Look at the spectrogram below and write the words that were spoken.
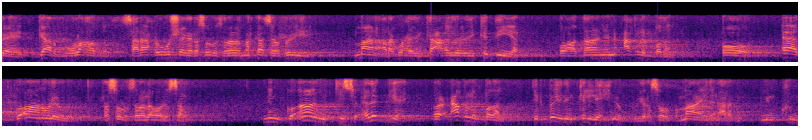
baahid gaar buu la hadlay saraax uu sheegay rasuulku sallallahu alayhi markaas wuxuu yiri ma ana arag waxa idinka aqliyo idinka diin yar oo haddana nin aqli badan oo aad go'aan u leeyahay rasuulku sallallahu alayhi wasallam من قآن كيسو أدق يهي وعقل بدن تربى إذن كل يحنو بي رسولك ما إذن أرق من كن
